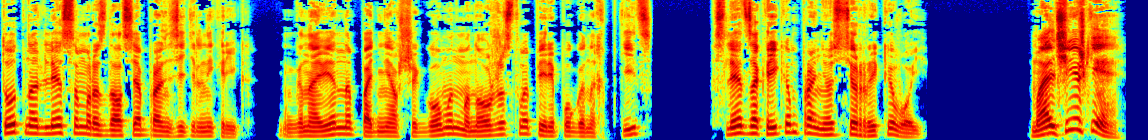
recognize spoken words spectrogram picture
Тут над лесом раздался пронзительный крик, мгновенно поднявший гомон множества перепуганных птиц, вслед за криком пронесся рык и вой. «Мальчишки!»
